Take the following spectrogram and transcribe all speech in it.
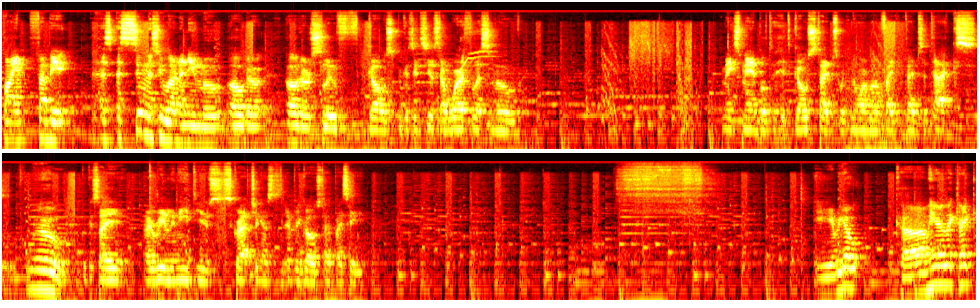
Fine, Phanpy, as, as soon as you learn a new move, Odor, Odor Sleuth goes, because it's just a worthless move. Makes me able to hit ghost types with normal fighting types attacks. Woo! Because I, I really need to use Scratch against every ghost type I see. Here we go. Come here, Electric.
